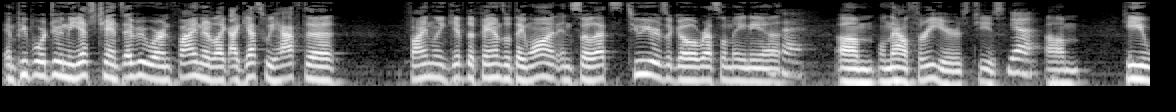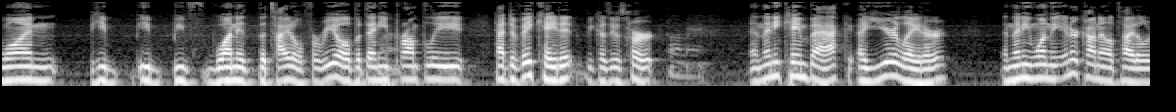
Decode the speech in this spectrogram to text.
and people were doing the yes chants everywhere and fine they're like I guess we have to finally give the fans what they want and so that's 2 years ago WrestleMania. Okay. Um well now 3 years, jeez. Yeah. Um he won he he, he won it, the title for real but then he promptly had to vacate it because he was hurt Bummer. and then he came back a year later, and then he won the Intercontinental title at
